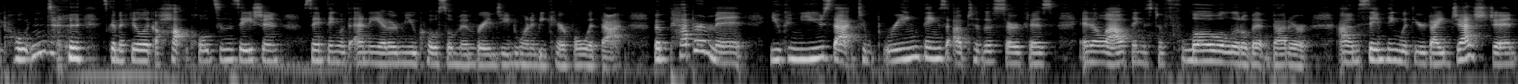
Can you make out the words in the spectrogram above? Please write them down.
potent. it's going to feel like a hot cold sensation. Same thing with any other mucosal membranes. You'd want to be careful with that. But peppermint, you can use that to bring things up to the surface and allow things to flow a little bit better. Um, same thing with your digestion.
